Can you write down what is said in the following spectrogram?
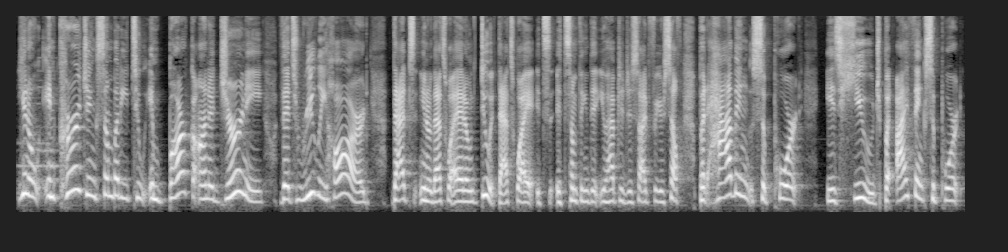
you know, encouraging somebody to embark on a journey that's really hard, that's, you know, that's why I don't do it. That's why it's it's something that you have to decide for yourself. But having support is huge, but I think support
